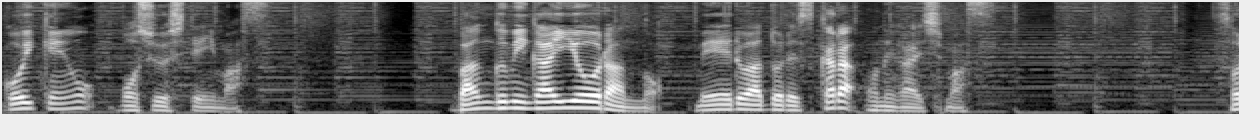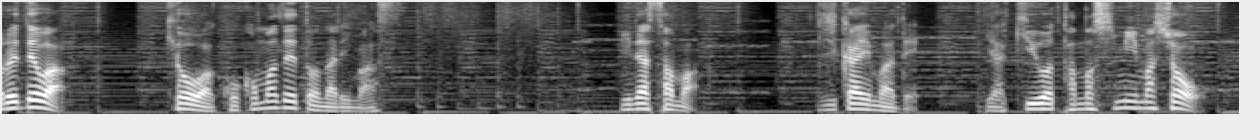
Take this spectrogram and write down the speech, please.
ご意見を募集しています。番組概要欄のメールアドレスからお願いします。それでは今日はここまでとなります。皆様次回まで野球を楽しみましょう。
